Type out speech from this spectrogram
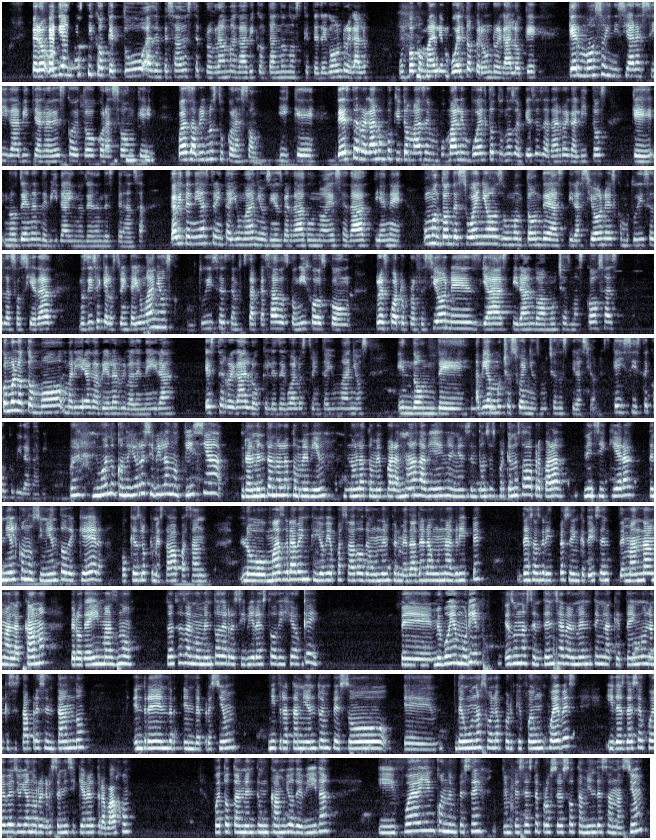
Pero un diagnóstico que tú has empezado este programa, Gaby, contándonos que te llegó un regalo un poco mal envuelto, pero un regalo. Qué, qué hermoso iniciar así, Gaby. Te agradezco de todo corazón que puedas abrirnos tu corazón y que de este regalo un poquito más mal envuelto, tú nos empieces a dar regalitos que nos llenan de vida y nos llenan de esperanza. Gaby, tenías 31 años y es verdad, uno a esa edad tiene un montón de sueños, un montón de aspiraciones, como tú dices, la sociedad nos dice que a los 31 años, como tú dices, tenemos que estar casados, con hijos, con tres, cuatro profesiones, ya aspirando a muchas más cosas. ¿Cómo lo tomó María Gabriela Rivadeneira este regalo que les llegó a los 31 años, en donde había muchos sueños, muchas aspiraciones? ¿Qué hiciste con tu vida, Gaby? Bueno, cuando yo recibí la noticia, realmente no la tomé bien, no la tomé para nada bien en ese entonces porque no estaba preparada, ni siquiera tenía el conocimiento de qué era o qué es lo que me estaba pasando. Lo más grave en que yo había pasado de una enfermedad era una gripe, de esas gripes en que te dicen, te mandan a la cama, pero de ahí más no. Entonces al momento de recibir esto dije, ok, me voy a morir. Es una sentencia realmente en la que tengo, en la que se está presentando. Entré en, depresión. Mi tratamiento empezó eh, de una sola porque fue un jueves y desde ese jueves yo ya no regresé ni siquiera al trabajo fue totalmente un cambio de vida y fue ahí en cuando empecé, empecé este proceso también de sanación,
